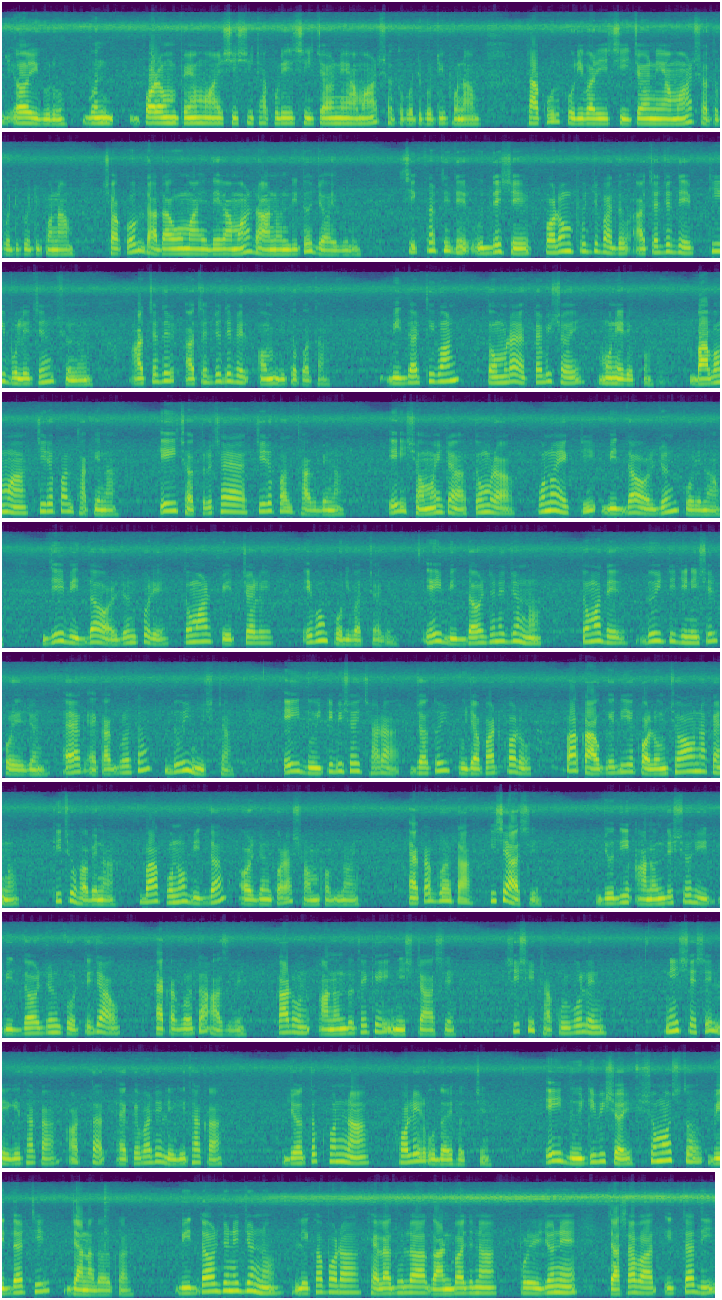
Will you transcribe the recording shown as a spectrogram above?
জয় গুরু। বন, পরম প্রেমময় শ্রী শ্রী ঠাকুরের শ্রীচরণে আমার শত কোটি কোটি প্রণাম। ঠাকুর পরিবারের শ্রীচরণে আমার শত কোটি কোটি প্রণাম। সকল দাদা ও মায়েদের আমার আনন্দিত জয় গুরু। শিক্ষার্থীদের উদ্দেশ্যে পরম পূজ্যপাদ আচার্যদেব কী বলেছেন শুনুন। আচার্যদেব আচার্যদেবের অমৃত কথা। বিদ্যার্থীগণ, তোমরা একটা বিষয় মনে রেখো। বাবা মা চিরকাল থাকে না। এই ছত্রছায়া চিরকাল থাকবে না। এই সময়টা তোমরা কোনো একটি বিদ্যা অর্জন করে নাও। যে বিদ্যা অর্জন করে তোমার পেট চলে এবং পরিবার চলে। এই বিদ্যা অর্জনের জন্য তোমাদের দুইটি জিনিসের প্রয়োজন। এক, একাগ্রতা, দুই, নিষ্ঠা। এই দুইটি বিষয় ছাড়া যতই পূজা পাঠ করো বা কাউকে দিয়ে কলম ছোঁয়াও না কেন কিছু হবে না বা কোনো বিদ্যা অর্জন করা সম্ভব নয়। একাগ্রতা কিসে আসে? যদি আনন্দের সহিত বিদ্যা অর্জন করতে যাও, একাগ্রতা আসবে, কারণ আনন্দ থেকেই নিষ্ঠা আসে। শ্রী ঠাকুর বলেন, নিঃশেষে লেগে থাকা, অর্থাৎ একেবারে লেগে থাকা, যতক্ষণ না ফলের উদয় হচ্ছে। এই দুইটি বিষয় সমস্ত বিদ্যার্থীর জানা দরকার। বিদ্যা অর্জনের জন্য লেখাপড়া, খেলাধুলা গান বাজনা প্রয়োজনে চাষাবাদ ইত্যাদি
